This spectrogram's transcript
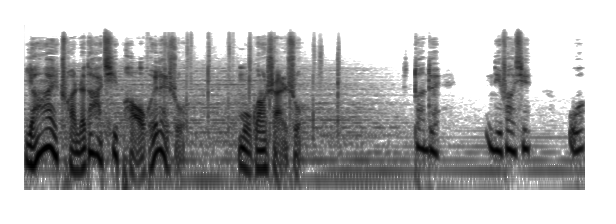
杨爱喘着大气跑回来，说：“目光闪烁。段队，你放心，我，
